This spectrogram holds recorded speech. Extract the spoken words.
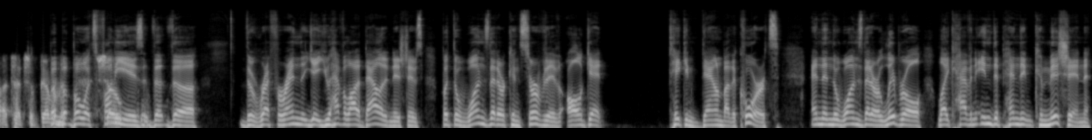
uh, types of government. But, but, but what's so, funny is the the the referendum. Yeah, you have a lot of ballot initiatives, but the ones that are conservative all get taken down by the courts, and then the ones that are liberal, like have an independent commission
